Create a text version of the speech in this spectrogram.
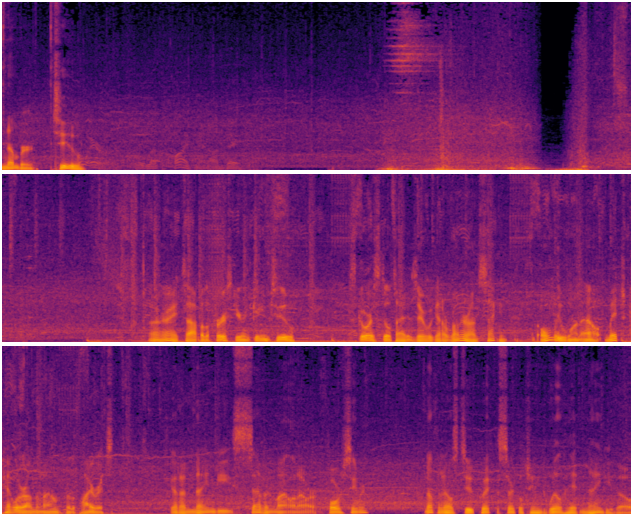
number two. All right, top of the first here in game two. Score is still tied at zero. We got a runner on second. Only one out. Mitch Keller on the mound for the Pirates. Got a 97 mile an hour four seamer. Nothing else too quick. The circle change will hit 90 though.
